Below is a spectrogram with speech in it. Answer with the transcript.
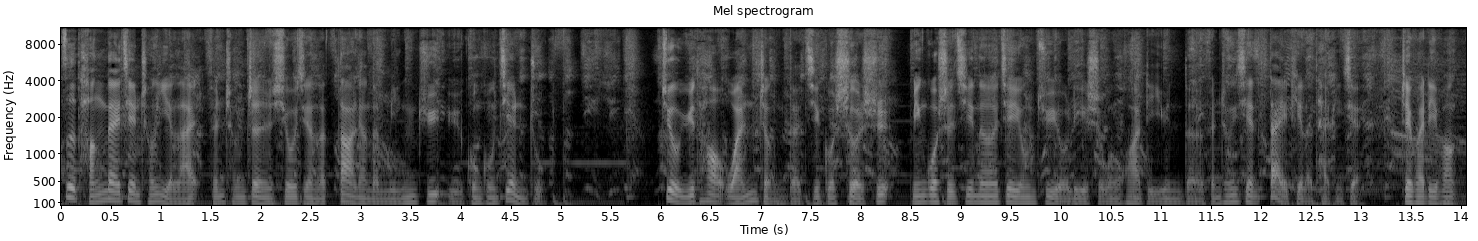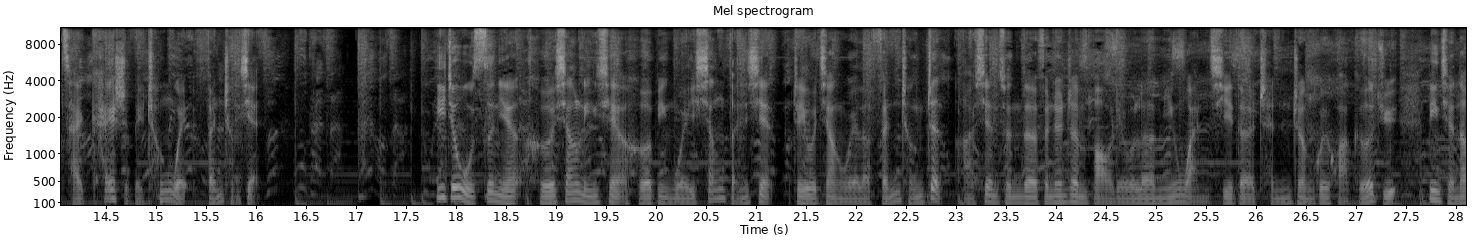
自唐代建成以来，汾城镇修建了大量的民居与公共建筑。具有一套完整的机构设施。民国时期呢，借用具有历史文化底蕴的汾城县代替了太平县，这块地方才开始被称为汾城县。一九五四年，和襄陵县合并为襄汾县，这又降为了汾城镇。啊，现存的汾城镇保留了明晚期的城镇规划格局，并且呢，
